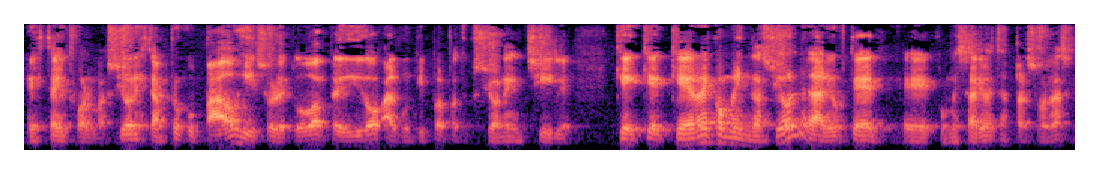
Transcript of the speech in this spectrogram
esta información. Están preocupados y sobre todo han pedido algún tipo de protección en Chile. ¿Qué, qué, recomendación le daría usted, eh, comisario, a estas personas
